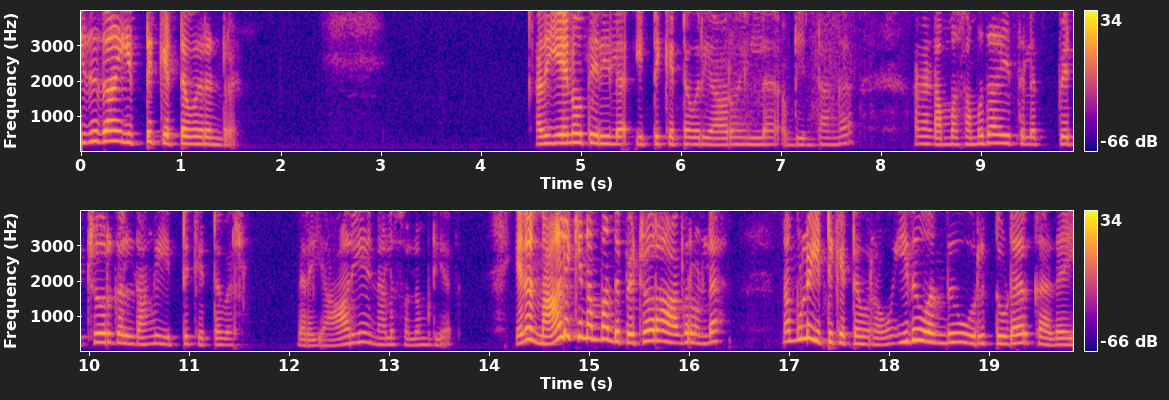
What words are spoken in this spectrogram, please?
இதுதான் இட்டு கெட்டவர்ன்ற. அது ஏனோ தெரியல. இட்டு கெட்டவர் யாரும் இல்லை அப்படின்ட்டாங்க. ஆனால் நம்ம சமுதாயத்தில் பெற்றோர்கள் தாங்க இட்டு கெட்டவர். வேறு யாரையும் என்னால் சொல்ல முடியாது. ஏன்னா நாளைக்கு நம்ம அந்த பெற்றோராக ஆகிறோம்ல நம்மளும் இட்டு கெட்டவராகும் இது வந்து ஒரு தொடர் கதை.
